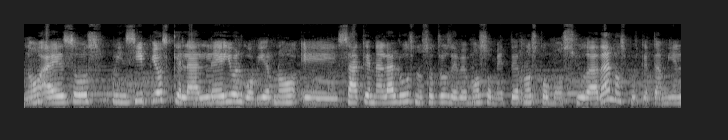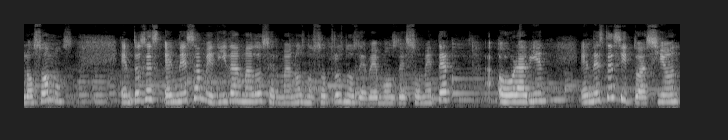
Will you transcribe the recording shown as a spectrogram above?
¿no? A esos principios que la ley o el gobierno eh, saquen a la luz, nosotros debemos someternos como ciudadanos, porque también lo somos. Entonces, en esa medida, amados hermanos, nosotros nos debemos de someter. Ahora bien, en esta situación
